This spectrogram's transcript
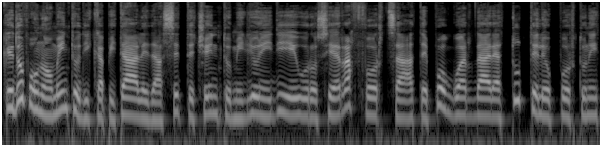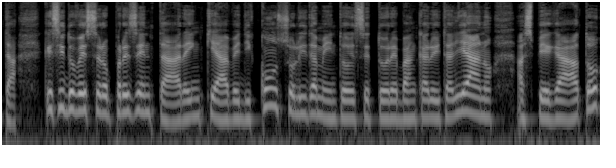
che dopo un aumento di capitale da 700 milioni di euro si è rafforzata e può guardare a tutte le opportunità che si dovessero presentare in chiave di consolidamento del settore bancario italiano, ha spiegato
